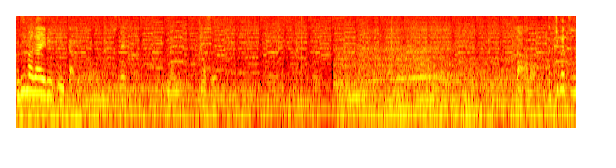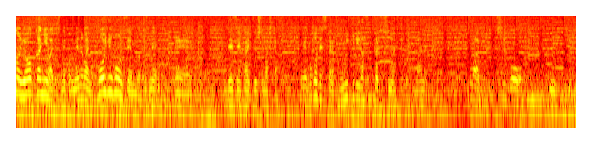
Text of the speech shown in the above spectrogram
車帰りインターというところですね。今行きます。さああの8月の8日にはですねこの目の前の宝湯本線もですね、えー、全線開通しました、えー、ここですから踏切が復活しましてこれ踏まなきゃいけないですねここは1号踏切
